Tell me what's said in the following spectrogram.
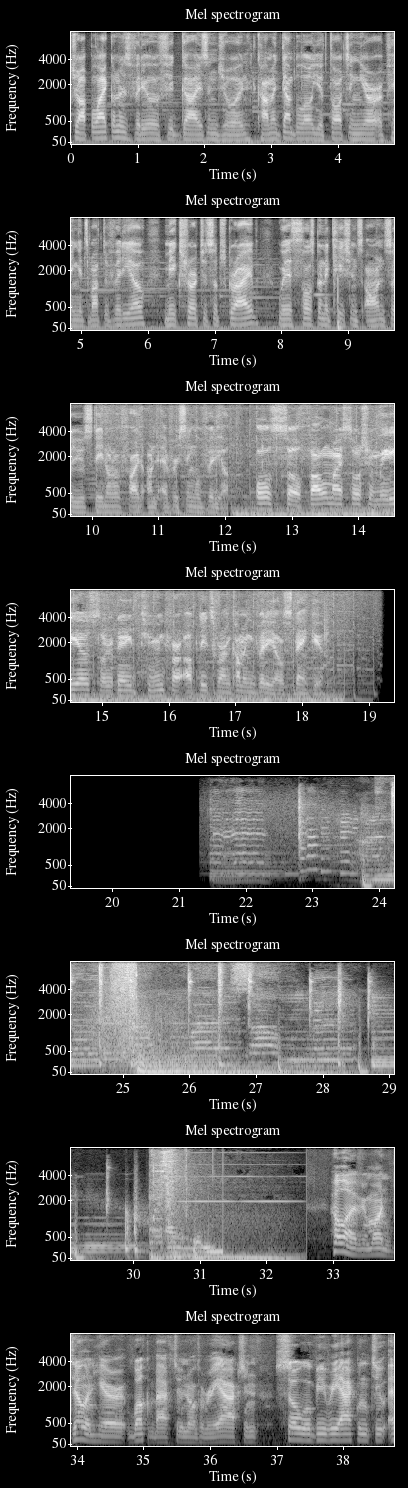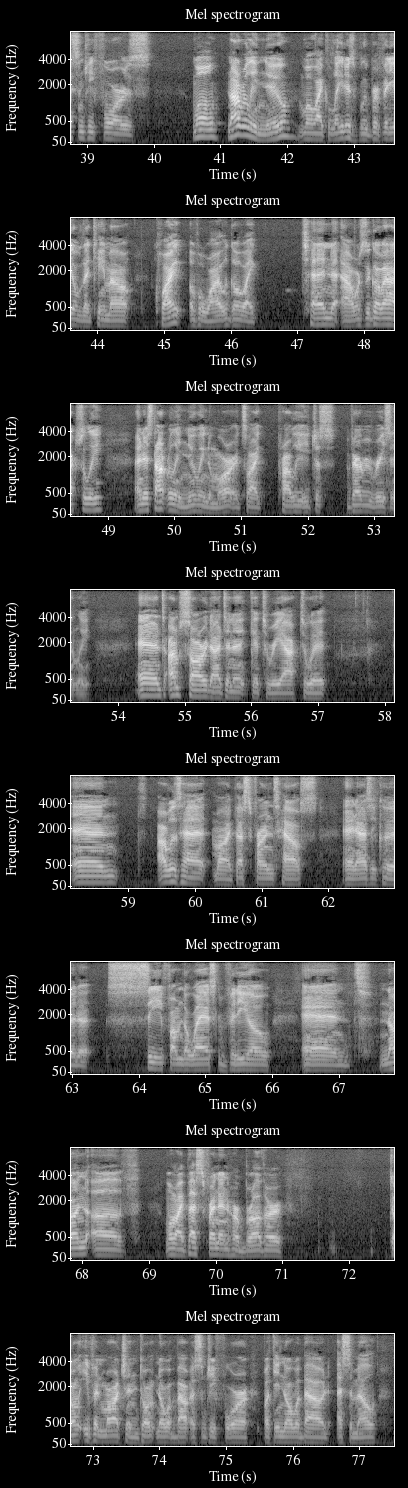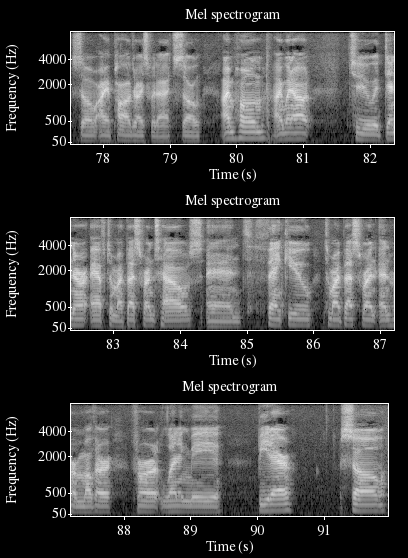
Drop a like on this video if you guys enjoyed. Comment down below your thoughts and your opinions about the video. Make sure to subscribe with post notifications on so you stay notified on every single video. Also, follow my social media so stay tuned for updates for incoming videos. Thank you. Hello everyone, Dylan here. Welcome back to another reaction. So we'll be reacting to SMG4's, well, not really new, well like latest blooper video that came out quite of a while ago, like 10 hours ago actually. And it's not really new anymore, it's like probably just very recently. And I'm sorry that I didn't get to react to it. And I was at my best friend's house and as you could see from the last video and none of well my best friend and her brother don't even watch and don't know about SMG4 but they know about SML so I apologize for that. So I'm home. I went out to dinner after my best friend's house and thank you to my best friend and her mother for letting me be there. So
